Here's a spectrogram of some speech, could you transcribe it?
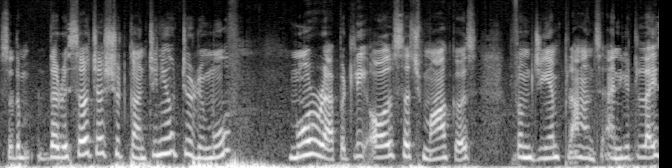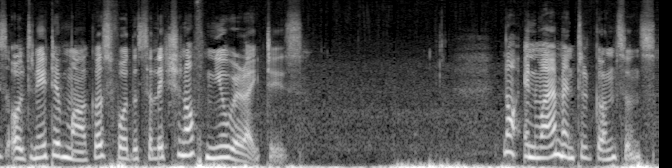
So the, the researchers should continue to remove more rapidly all such markers from GM plants and utilize alternative markers for the selection of new varieties. Now environmental concerns,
